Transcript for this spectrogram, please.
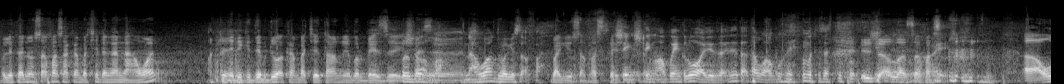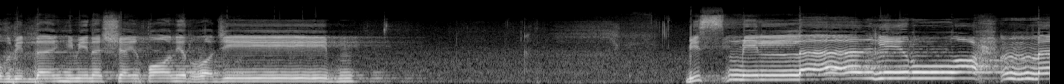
Oleh kerana Safas akan baca dengan Nahwan. Okay. Jadi kita berdua akan baca tahun yang berbeza, insya-Allah. Nahwang tu bagi Safas. Bagi Safas special. Tengok, tengok apa yang keluar aje Zat tak tahu apa yang mana satu. Insya-Allah Safas. A'udzu billahi minasyaitonir rajim. Bismillahirrahmanirrahim.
